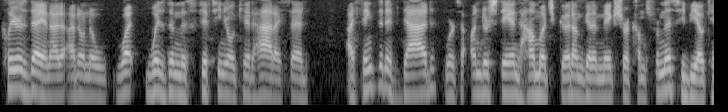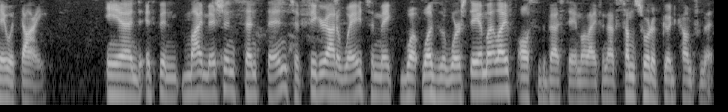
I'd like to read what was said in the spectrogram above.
clear as day, and I, I don't know what wisdom this 15 year old kid had. I said, I think that if dad were to understand how much good I'm going to make sure comes from this, he'd be okay with dying. And it's been my mission since then to figure out a way to make what was the worst day of my life also the best day of my life and have some sort of good come from it.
